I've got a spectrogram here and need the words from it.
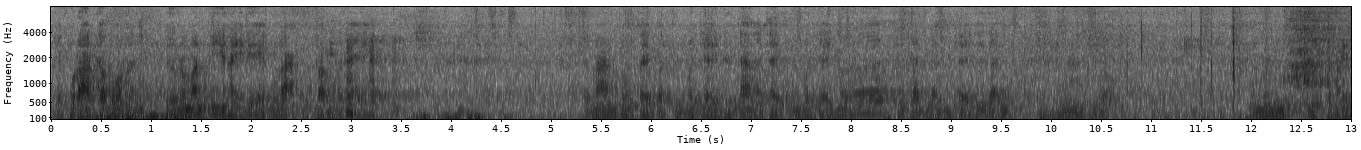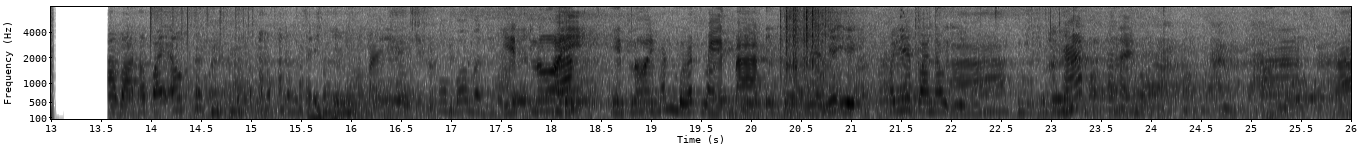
แต่โคราชครับว่าเติมน้ำมันพี่ให้เด้โคราชปั๊มอะไรแต่มามันต้องใส่ปัจจุบันใจยเดินทางกับใส่ปัจจุบันใจยเมื่อคือกันหลังใจคือกันถึงลูกเดียวมันมันยุคสมัยอาบาทเอาไปเอาไป ผมว่ามันเจ็ดร้อยเจ็ดร้อยมันเบิดแปดบาทเนี่ยเนี่ยอีกพอแย่ปันเอาอีกฮะเท่าไหนสาธุ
